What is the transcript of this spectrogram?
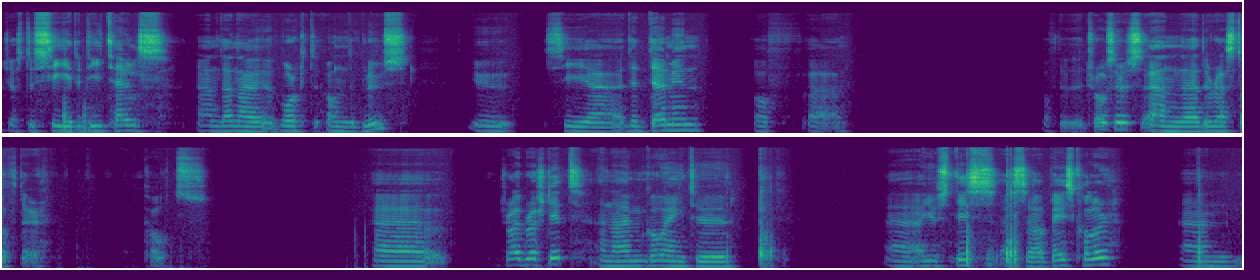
just to see the details, and then I worked on the blues. You see uh, the demin of uh, of the trousers and the rest of their coats. Dry brushed it and I'm going to uh, I use this as a base color and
